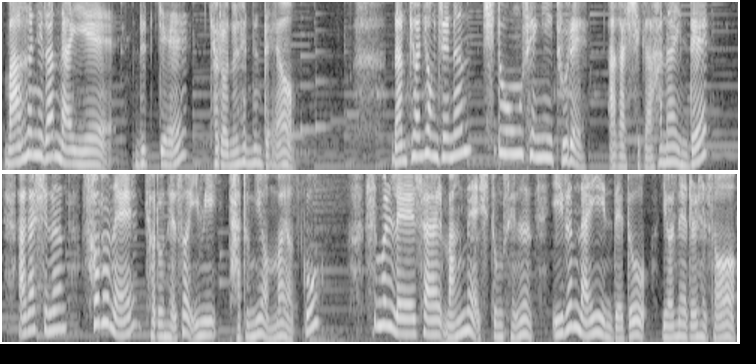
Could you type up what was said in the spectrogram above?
마흔이란 나이에 늦게 결혼을 했는데요. 남편 형제는 시동생이 둘에 아가씨가 하나인데 아가씨는 서른에 결혼해서 이미 다둥이 엄마였고 24살 막내 시동생은 이른 나이인데도 연애를 해서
